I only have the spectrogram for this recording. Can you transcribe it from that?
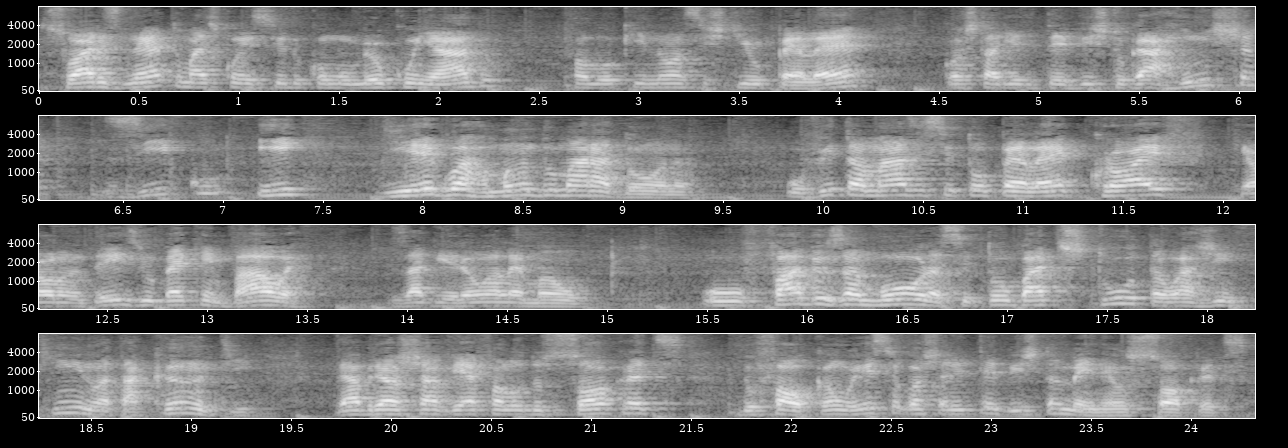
Soares Neto, mais conhecido como meu cunhado, falou que não assistiu o Pelé, gostaria de ter visto Garrincha, Zico e Diego Armando Maradona. O Vitamazzi citou Pelé, Cruyff, que é holandês, e o Beckenbauer, zagueirão alemão. O Fábio Zamora citou Batistuta, o argentino, atacante. Gabriel Xavier falou do Sócrates, do Falcão, esse eu gostaria de ter visto também, né, o Sócrates.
